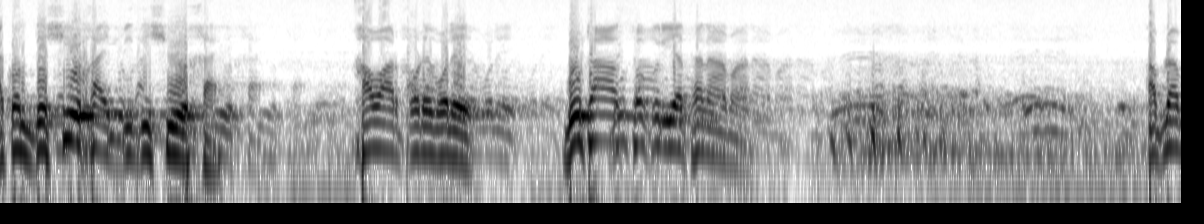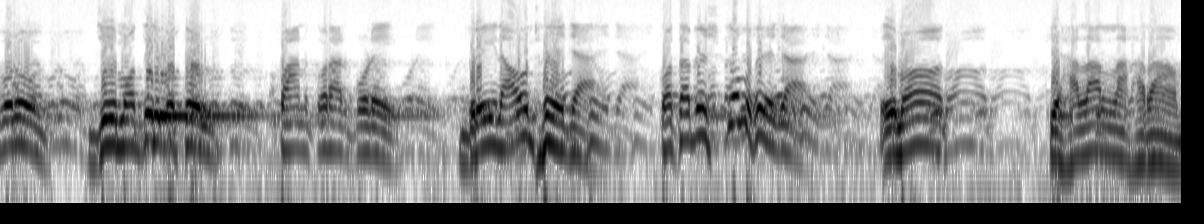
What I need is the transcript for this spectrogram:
এখন দেশীয় খায় বিদেশিও খায়। খাওয়ার পরে বলে, গোটা সকরিয়া থানা আমার। আপনার বলুন, যে মদের বোতল পান করার পরে ব্রেইন আউট হয়ে যায়, কথা বেশ কম হয়ে যায়। এই মদ কি হালাল না হারাম?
